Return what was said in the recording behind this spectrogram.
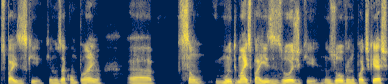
os países que, que nos acompanham uh, são muito mais países hoje que nos ouvem no podcast,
